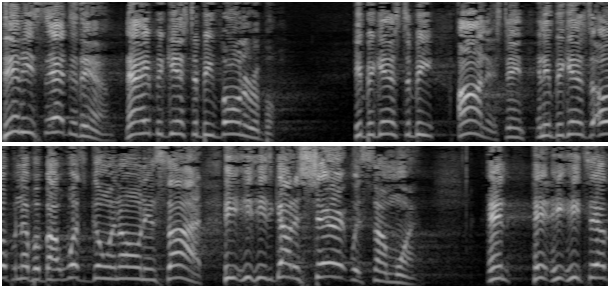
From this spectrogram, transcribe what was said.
Then he said to them, now he begins to be vulnerable. He begins to be honest and, and he begins to open up about what's going on inside. He, he, has got to share it with someone. And he, he, he tells,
